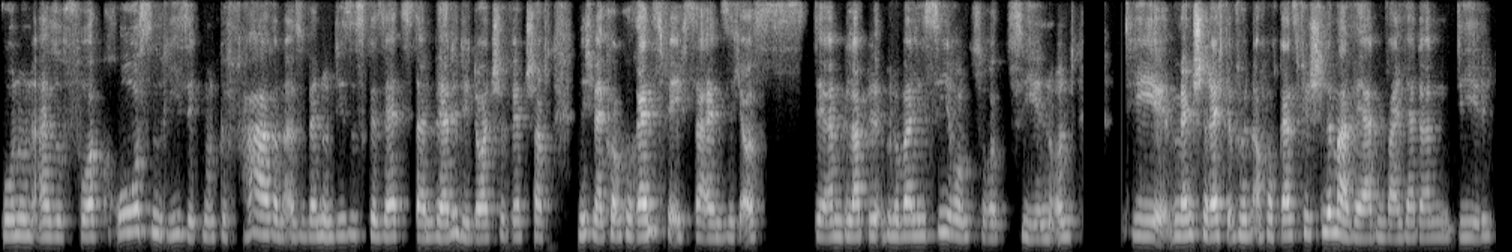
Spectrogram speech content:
wo nun also vor großen Risiken und Gefahren, also wenn nun dieses Gesetz, dann werde die deutsche Wirtschaft nicht mehr konkurrenzfähig sein, sich aus der Globalisierung zurückziehen und die Menschenrechte würden auch noch ganz viel schlimmer werden, weil ja dann die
